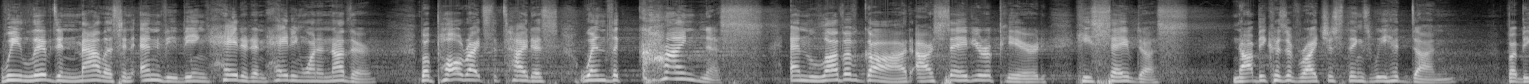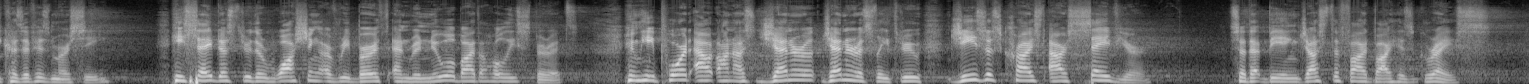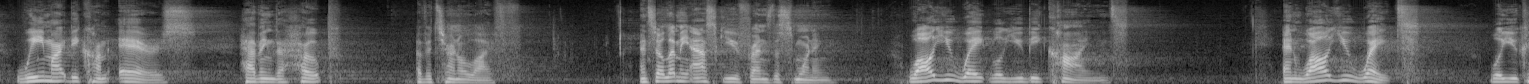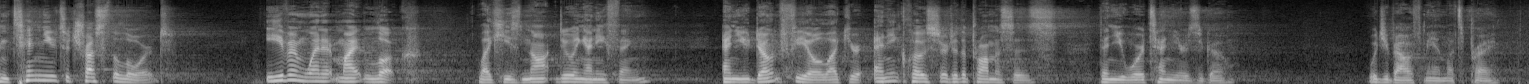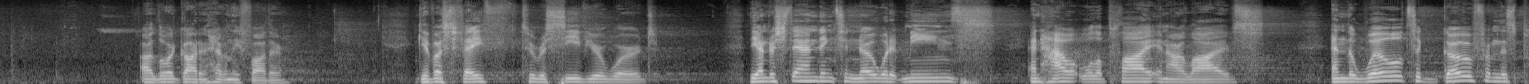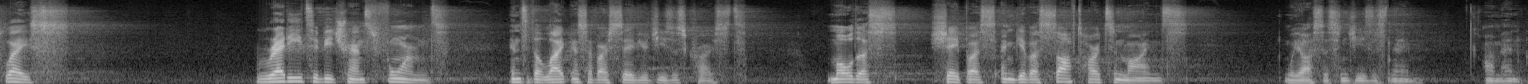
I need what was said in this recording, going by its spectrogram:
We lived in malice and envy, being hated and hating one another. But Paul writes to Titus when the kindness and love of God, our Savior, appeared, he saved us not because of righteous things we had done, but because of his mercy. He saved us through the washing of rebirth and renewal by the Holy Spirit, whom he poured out on us gener- generously through Jesus Christ our Savior, so that being justified by his grace, we might become heirs, having the hope of eternal life. And so let me ask you, friends, this morning while you wait, will you be kind? And while you wait, will you continue to trust the Lord, even when it might look like He's not doing anything and you don't feel like you're any closer to the promises than you were 10 years ago? Would you bow with me and let's pray? Our Lord God and Heavenly Father, give us faith to receive your word the understanding to know what it means and how it will apply in our lives, and the will to go from this place ready to be transformed into the likeness of our Savior Jesus Christ. Mold us, shape us, and give us soft hearts and minds. We ask this in Jesus' name. Amen.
